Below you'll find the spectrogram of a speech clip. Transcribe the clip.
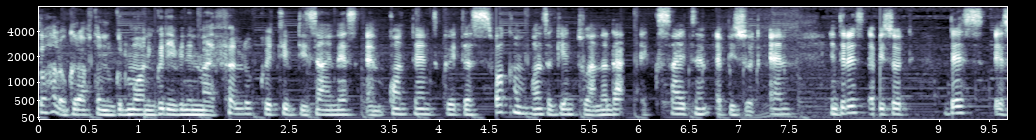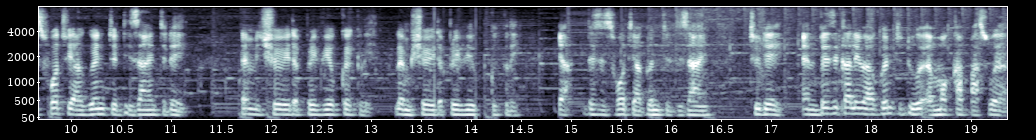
So hello, good afternoon, good morning, good evening, my fellow creative designers and content creators. Welcome once again to another exciting episode. And in today's episode, this is what we are going to design today. Let me show you the preview quickly. Let me show you the preview quickly. Yeah, this is what you are going to design today. And basically, we are going to do a mock-up as well.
